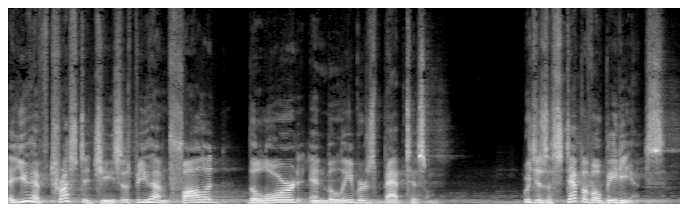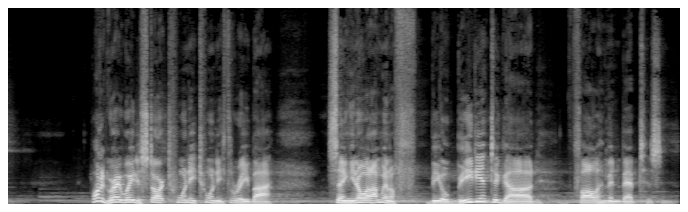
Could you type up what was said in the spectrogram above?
that you have trusted Jesus, but you haven't followed the Lord in believers' baptism, which is a step of obedience. What a great way to start 2023 by saying, you know what, I'm going to f- be obedient to God and follow Him in baptism.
